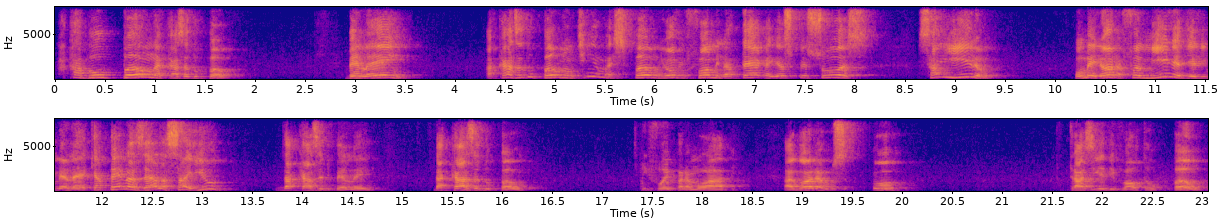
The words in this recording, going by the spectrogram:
acabou o pão na casa do pão. Belém, a casa do pão não tinha mais pão e houve fome na terra e as pessoas saíram. Ou melhor, a família de Elimeleque, apenas ela saiu da casa de Belém, da casa do pão, e foi para Moabe. Agora o, o trazia de volta o pão,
